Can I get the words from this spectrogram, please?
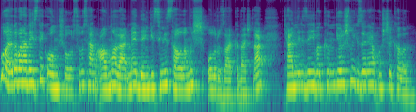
bu arada bana destek olmuş olursunuz. Hem alma verme dengesini sağlamış oluruz arkadaşlar. Kendinize iyi bakın. Görüşmek üzere. Hoşçakalın.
